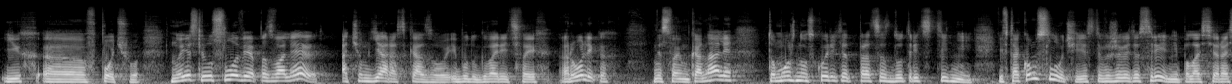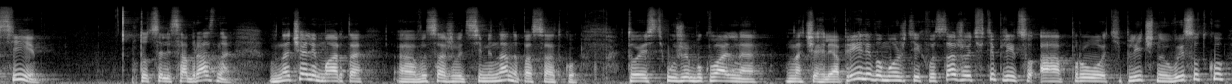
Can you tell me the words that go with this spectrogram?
их э, в почву. Но если условия позволяют, о чем я рассказываю и буду говорить в своих роликах на своем канале, то можно ускорить этот процесс до 30 дней. И в таком случае, если вы живете в средней полосе России, то целесообразно в начале марта э, высаживать семена на посадку, то есть уже буквально в начале апреля вы можете их высаживать в теплицу, а про тепличную высадку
